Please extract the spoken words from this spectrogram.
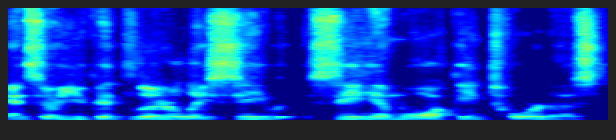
and so you could literally see see him walking toward us,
